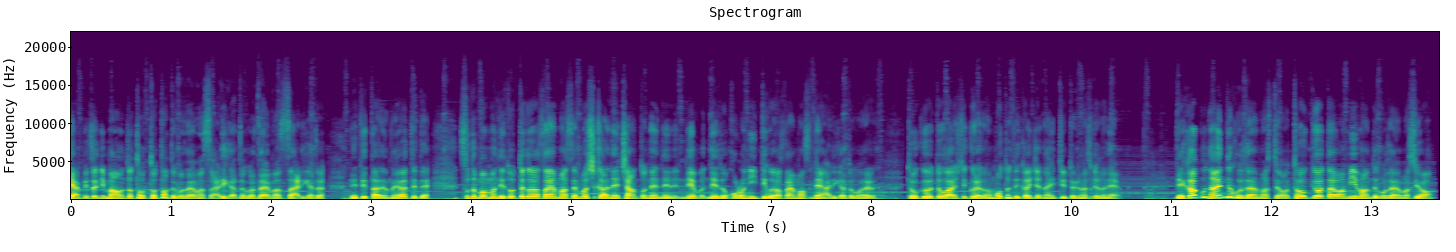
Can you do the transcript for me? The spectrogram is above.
や、別にマウント取っとったでございます。ありがとうございます。ありがとう。寝てたのよって言って、そのまま寝とってくださいませ。もしくはね、ちゃんとね、寝寝寝所に行ってくださいますね。ありがとうございます。東京都外してくればもっとでかいじゃないって言っておりますけどね。でかくないんでございますよ。東京タワー未満でございますよ。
